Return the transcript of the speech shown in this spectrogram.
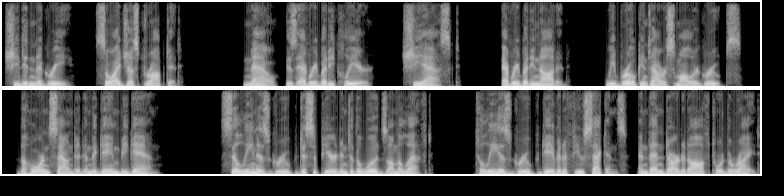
She didn't agree, so I just dropped it. Now, is everybody clear? She asked. Everybody nodded. We broke into our smaller groups. The horn sounded and the game began. Silena's group disappeared into the woods on the left. Talia's group gave it a few seconds, and then darted off toward the right.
